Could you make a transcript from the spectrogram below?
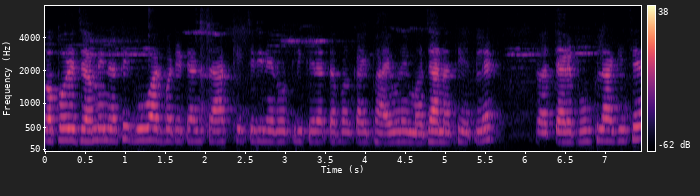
બપોરે જમી નથી, ગુવાર બટેટાનું શાક, ખીચડીને રોટલી કર્યા હતા, પણ કાંઈ ભાઈઓને મજા નથી એટલે તો અત્યારે ભૂખ લાગી છે.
